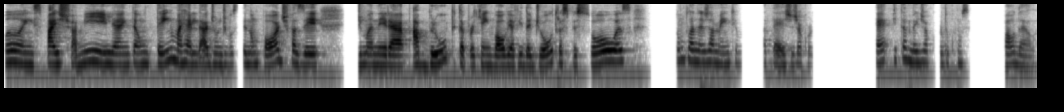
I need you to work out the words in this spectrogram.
mães, pais de família, então tem uma realidade onde você não pode fazer de maneira abrupta, porque envolve a vida de outras pessoas. Um planejamento e uma estratégia de acordo com o que quer e também de acordo com o sexual dela.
